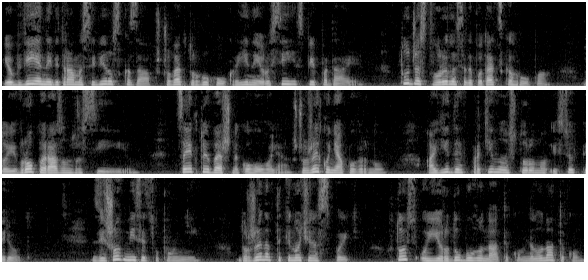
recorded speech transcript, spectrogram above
і, обвіяний вітрами Сибіру, сказав, що вектор руху України і Росії співпадає. Тут же створилася депутатська група до Європи разом з Росією. Це як той вершник Гоголя, що вже й коня повернув, а їде в противну сторону і все вперед. Зійшов місяць у повні. Дружина в такі ночі не спить. Хтось у її роду був лунатиком, не лунатиком,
